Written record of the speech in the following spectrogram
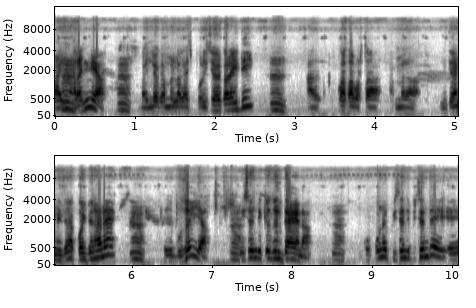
হুম। হারাই নিয়া হুম। বাইক আমরা লাগাই পরিচয় করাই দিই। আর কথাবার্তা আমরা নিজেরা নিজেরা কইবে না নে এই বুঝাইয়া। পিছন দিয়ে কেউ দেয় না গোপনে পিছন পিছন দিয়ে এই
